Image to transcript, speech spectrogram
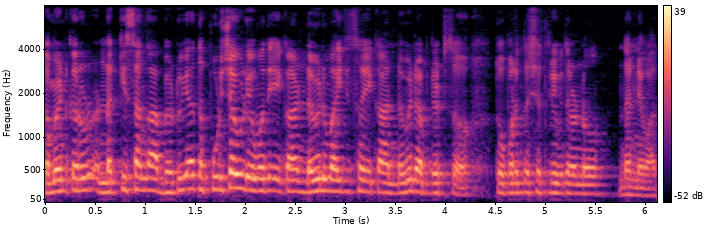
कमेंट करून नक्की सांगा. भेटूया तर पुढच्या व्हिडिओमध्ये एका नवीन माहितीसह एका नवीन अपडेटसह तोपर्यंत शेतकरी मित्रांनो धन्यवाद.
